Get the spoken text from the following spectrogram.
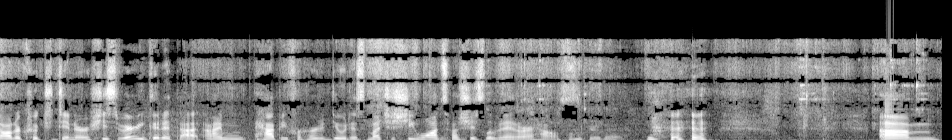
daughter cooked dinner. She's very good at that. I'm happy for her to do it as much as she wants while she's living in our house. I'm okay with that. um,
